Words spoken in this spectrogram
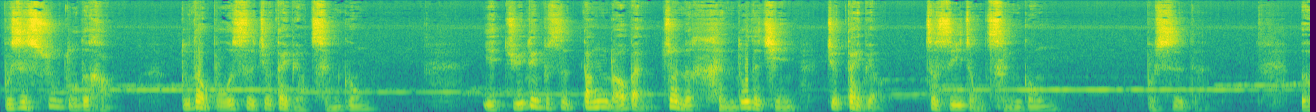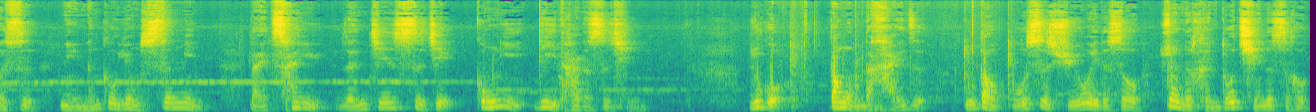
不是书读得好。读到博士就代表成功，也绝对不是当老板赚了很多的钱就代表这是一种成功，不是的，而是你能够用生命来参与人间世界公益利他的事情。如果当我们的孩子读到博士学位的时候，赚了很多钱的时候，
